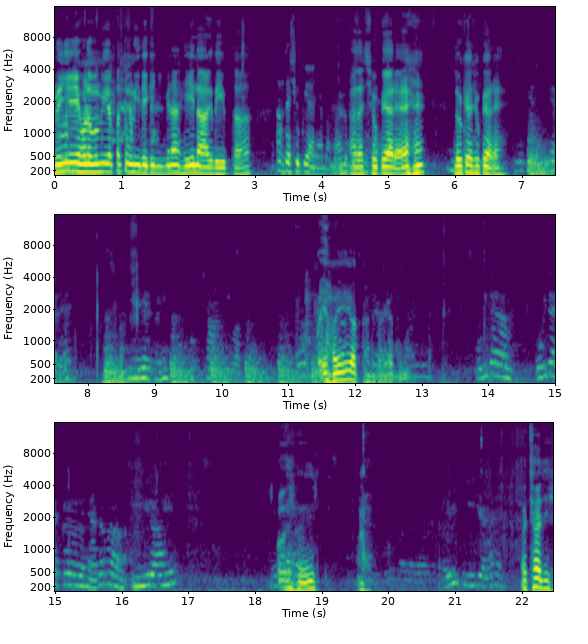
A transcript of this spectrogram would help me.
ਨਹੀਂ ਇਹ ਹੁਣ ਮੰਮੀ ਆਪਾਂ ਧੂਣੀ ਦੇ ਕੇ ਕੀ ਕਹਿਣਾ? ਹੇ ਨਾਗ ਦੇਵਤਾ। ਆਪਦਾ ਛੁਪਿਆ ਰਿਹਾ ਬਾਬਾ ਆਦਾ ਛੁਪਿਆ ਰਹਿ ਹੈ। ਲੁਕਿਆ ਛੁਪਿਆ ਰਹਿ ਛੁਪਿਆ ਰਿਹਾ ਮੇਰੇ ਕਣੀ ਸ਼ਾਂਤੀ ਵਾਸਤੇ ਹਾਏ ਹਾਏ ਅੱਖਾਂ 'ਚ ਪੈ ਗਿਆ ਤੂੰ ਉਹ ਵੀ ਤਾਂ ਉਹ ਵੀ ਤਾਂ ਇੱਕ ਹੈਗਾ ਵਾ ਪੀਰ ਆ ਇਹ। ਓਏ ਹੋਏ। ਇਹ ਵੀ ਪੀਰ ਆ ਅੱਛਾ ਜੀ।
